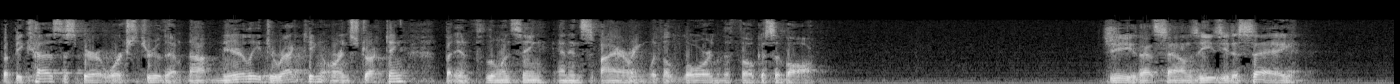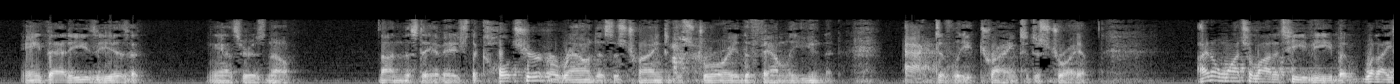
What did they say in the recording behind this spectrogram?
but because the Spirit works through them, not merely directing or instructing, but influencing and inspiring, with the Lord the focus of all. Gee, that sounds easy to say. Ain't that easy, is it? The answer is no. Not in this day of age. The culture around us is trying to destroy the family unit actively trying to destroy it. I don't watch a lot of TV, but what I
